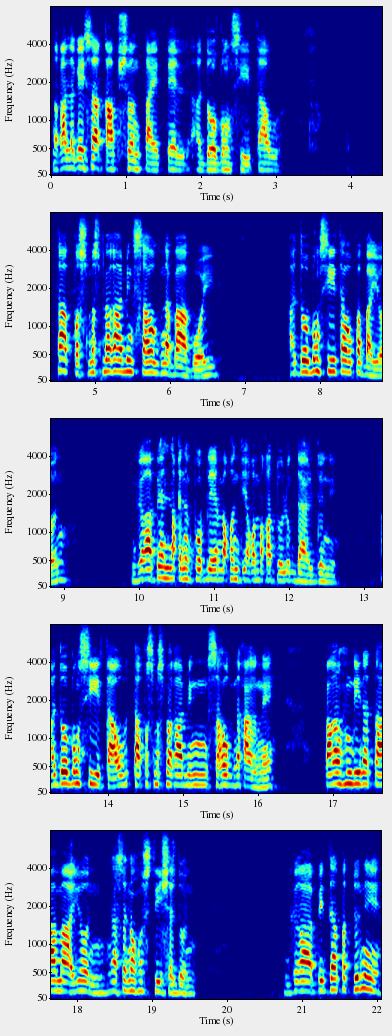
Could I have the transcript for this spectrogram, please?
Nakalagay sa caption title, adobong sitaw. Tapos, mas maraming sahog na baboy. Adobong sitaw pa ba yon? Grabe, ang laki ng problema ko, hindi ako makatulog dahil dun eh. Adobong sitaw, tapos mas maraming sahog na karne. Parang hindi na tama yon. Nasa ng hustisya dun. Grabe, dapat dun eh.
